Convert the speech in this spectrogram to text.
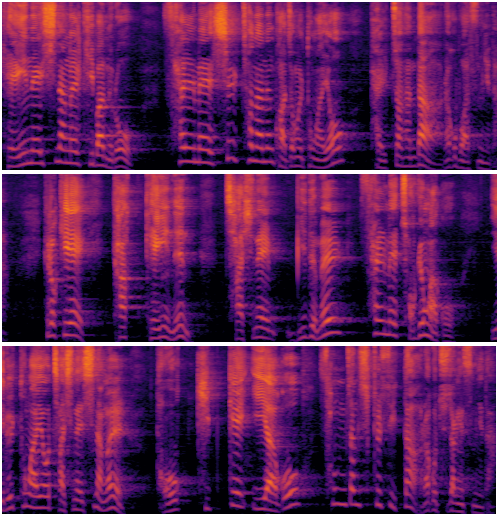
개인의 신앙을 기반으로 삶에 실천하는 과정을 통하여 발전한다라고 보았습니다. 그렇기에 각 개인은 자신의 믿음을 삶에 적용하고 이를 통하여 자신의 신앙을 더욱 깊게 이해하고 성장시킬 수 있다라고 주장했습니다.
